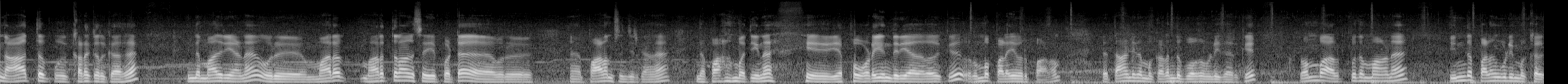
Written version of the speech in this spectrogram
இந்த ஆற்றை கடக்கிறதுக்காக இந்த மாதிரியான ஒரு மர மரத்தினால் செய்யப்பட்ட ஒரு பாலம் செஞ்சுருக்காங்க. இந்த பாலம் பார்த்திங்கன்னா எப்போ உடையும் தெரியாத அளவுக்கு ரொம்ப பழைய ஒரு பாலம். இதை தாண்டி நம்ம கடந்து போக வேண்டியதாக இருக்குது ரொம்ப அற்புதமான இந்த பழங்குடி மக்கள்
